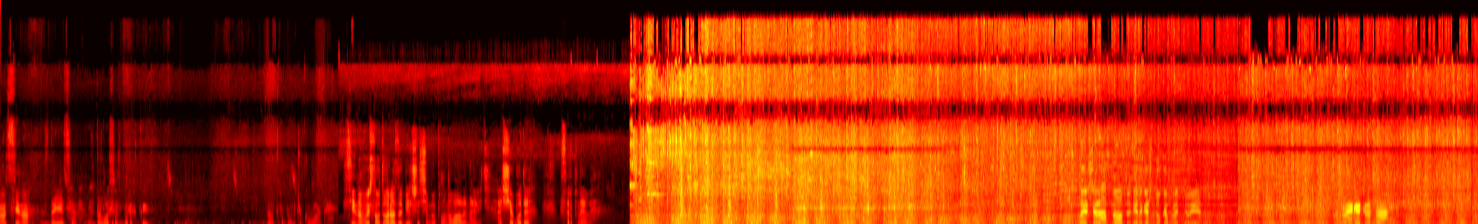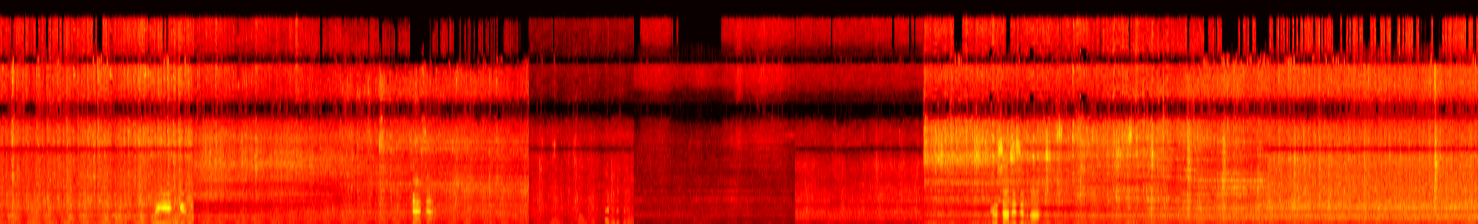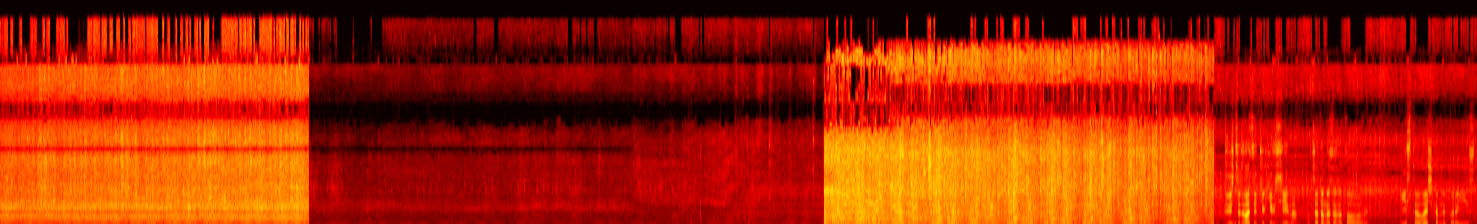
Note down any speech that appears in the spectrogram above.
Ну от сіно, здається, вдалося зберегти. Завтра будемо тюкувати. Сіно вийшло в два рази більше, ніж ми планували навіть. А ще буде серпневе. Перший раз на офісі така штука працює. Ну яка краса. Легенька. Тятя. Ну, чесалка. Хай буде в тебе. Краса неземна. – 220 тюків сіна. Оце то ми заготовили. Їсти овечкам не переїсти.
